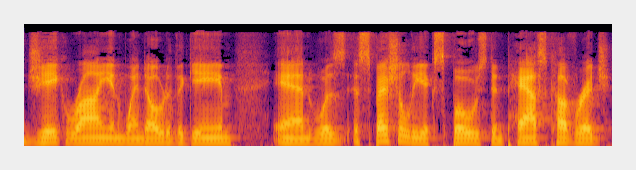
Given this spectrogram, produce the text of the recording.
Jake Ryan went out of the game and was especially exposed in pass coverage.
